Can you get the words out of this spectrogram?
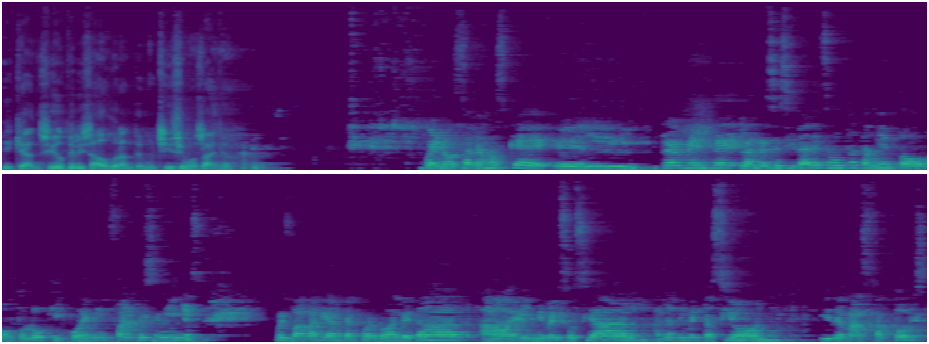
y que han sido utilizados durante muchísimos años. Bueno, sabemos que realmente las necesidades de un tratamiento odontológico en infantes y niños pues va a variar de acuerdo a la edad, al nivel social, a la alimentación y demás factores.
